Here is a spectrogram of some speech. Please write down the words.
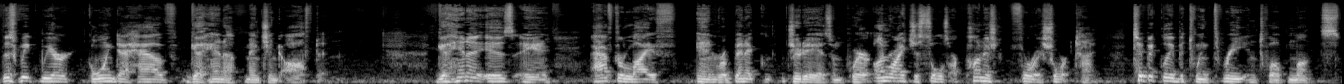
This week we are going to have Gehenna mentioned often. Gehenna is a afterlife in rabbinic Judaism where unrighteous souls are punished for a short time typically between 3 and 12 months.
